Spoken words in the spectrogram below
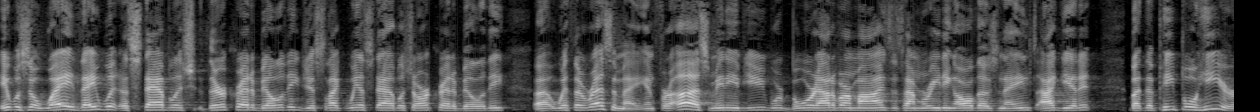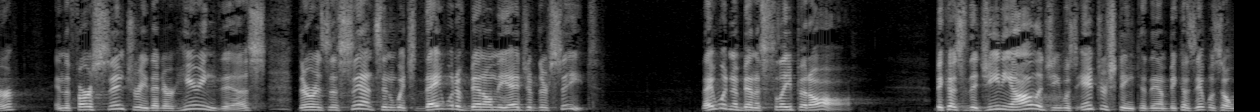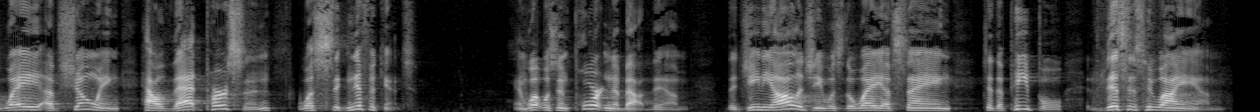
It was a way they would establish their credibility, just like we establish our credibility uh, with a resume. And for us, many of you were bored out of our minds as I'm reading all those names. I get it. But the people here in the first century that are hearing this, there is a sense in which they would have been on the edge of their seat. They wouldn't have been asleep at all. Because the genealogy was interesting to them because it was a way of showing how that person was significant and what was important about them. The genealogy was the way of saying to the people, This is who I am.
